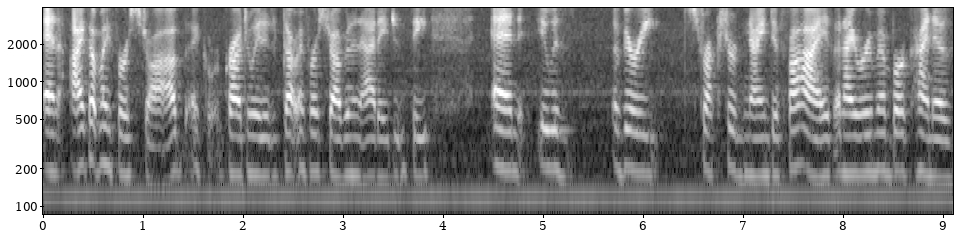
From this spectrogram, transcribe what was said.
and I got my first job. I graduated, got my first job in an ad agency, and it was a very structured nine to five. And I remember kind of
